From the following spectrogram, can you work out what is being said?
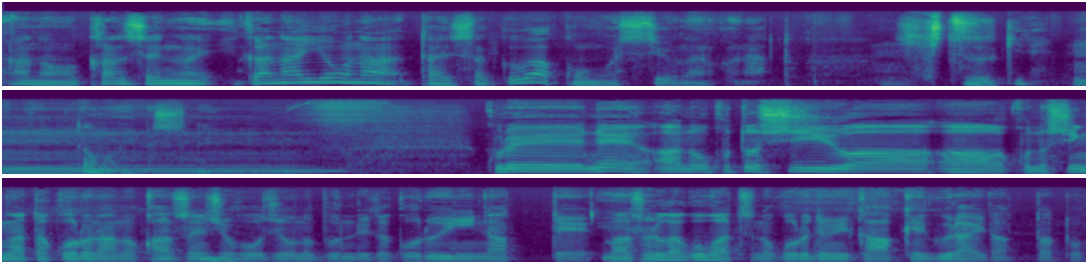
あの感染がいかないような対策は今後必要なのかなと。引き続きねと思いますね。これね、あの今年はあこの新型コロナの感染症法上の分類が5類になって、うん、まあ、それが5月のゴールデンウィーク明けぐらいだったと、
